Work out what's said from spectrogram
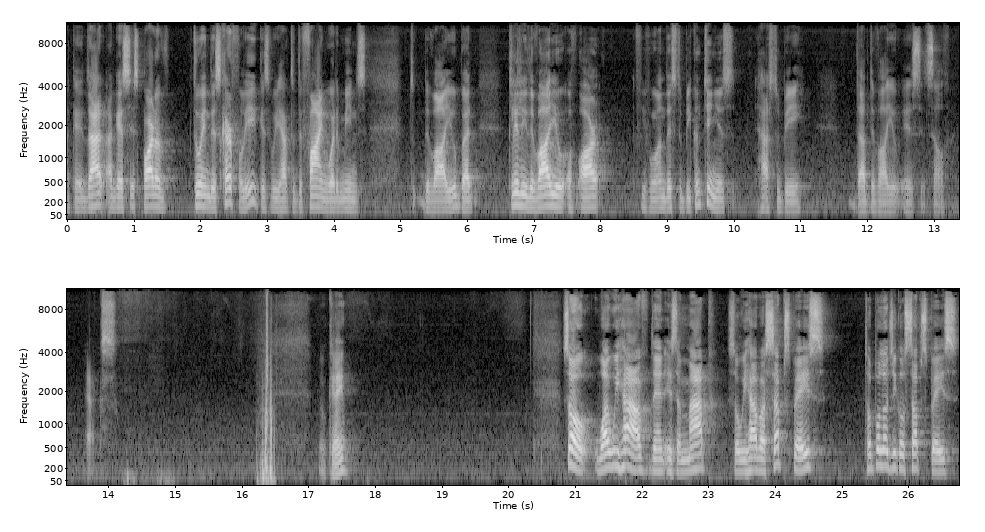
Okay, that I guess is part of doing this carefully because we have to define what it means, the value. But clearly, the value of r, if we want this to be continuous, has to be that the value is itself x. Okay? So what we have then is a map. So we have a subspace, topological subspace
